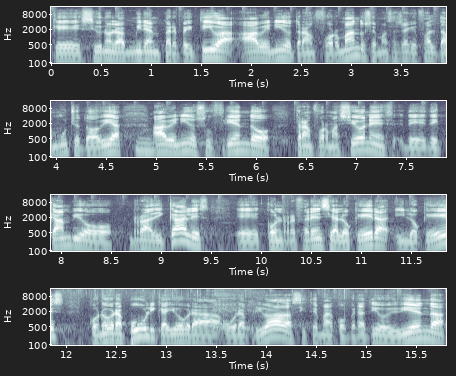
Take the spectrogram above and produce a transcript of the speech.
que si uno la mira en perspectiva ha venido transformándose, más allá que falta mucho todavía, ha venido sufriendo transformaciones de, de cambio radicales eh, con referencia a lo que era y lo que es, con obra pública y obra, obra privada, sistema cooperativo de vivienda,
